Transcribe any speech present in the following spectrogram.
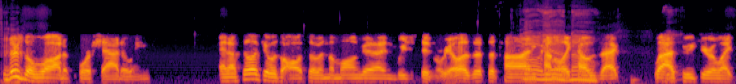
But there's a lot of foreshadowing. And I feel like it was also in the manga, and we just didn't realize at the time. Oh, kind of yeah, like how no. Zach last week you were like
